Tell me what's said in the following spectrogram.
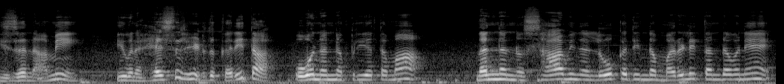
ಇಜನಾಮಿ ಇವನ ಹೆಸರು ಹಿಡಿದು ಕರೀತಾ, ಓ ನನ್ನ ಪ್ರಿಯತಮ, ನನ್ನನ್ನು ಸಾವಿನ ಲೋಕದಿಂದ ಮರಳಿ ತಂದವನೇ,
